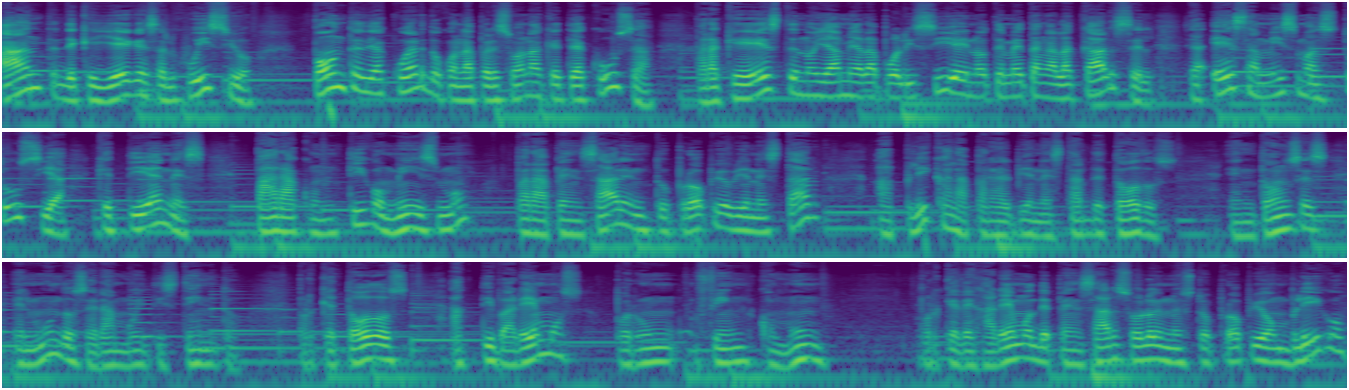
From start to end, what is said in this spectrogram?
antes de que llegues al juicio, Ponte de acuerdo con la persona que te acusa para que éste no llame a la policía y no te metan a la cárcel. O sea, esa misma astucia que tienes para contigo mismo, para pensar en tu propio bienestar, aplícala para el bienestar de todos. Entonces el mundo será muy distinto, porque todos activaremos por un fin común, porque dejaremos de pensar solo en nuestro propio ombligo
